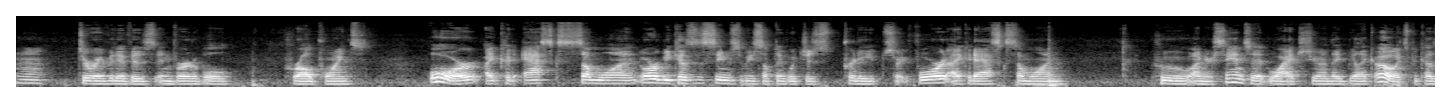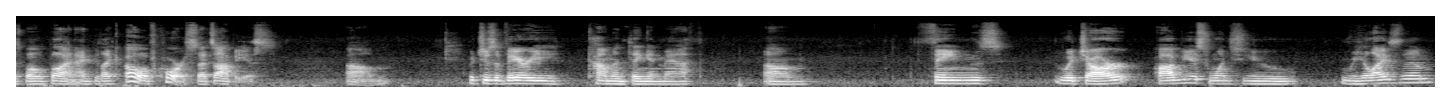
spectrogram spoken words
eh, derivative is invertible for all points. Or I could ask someone, or because this seems to be something which is pretty straightforward, I could ask someone who understands it why it's true, and they'd be like, oh, it's because blah, blah, blah. And I'd be like, oh, of course, that's obvious. Um, which is a very common thing in math. Um, things which are obvious once you realize them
